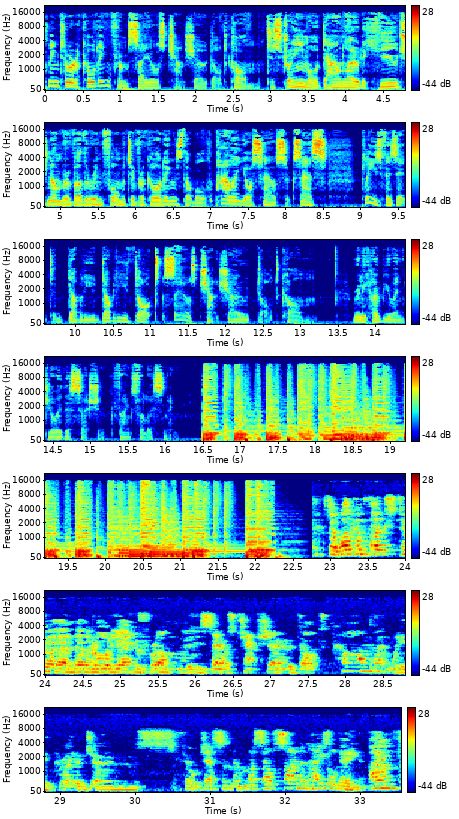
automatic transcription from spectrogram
Listening to a recording from saleschatshow.com. To stream or download a huge number of other informative recordings that will power your sales success, please visit www.saleschatshow.com. Really hope you enjoy this session. Thanks for listening. So, welcome, folks, to another audio from the saleschatshow.com with Graham Jones, Phil Jesson, and myself, Simon Hazeldine. Um,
